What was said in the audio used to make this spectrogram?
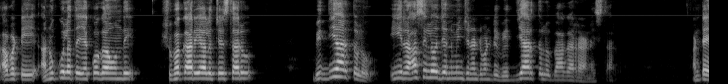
కాబట్టి అనుకూలత ఎక్కువగా ఉంది. శుభకార్యాలు చేస్తారు. విద్యార్థులు ఈ రాశిలో జన్మించినటువంటి విద్యార్థులు బాగా రాణిస్తారు. అంటే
